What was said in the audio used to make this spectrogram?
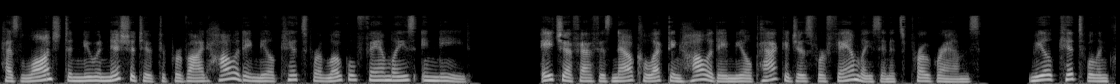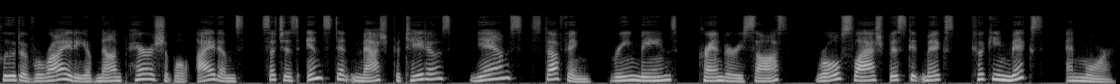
has launched a new initiative to provide holiday meal kits for local families in need. HFF is now collecting holiday meal packages for families in its programs. Meal kits will include a variety of non perishable items, such as instant mashed potatoes, yams, stuffing, green beans, cranberry sauce, roll slash biscuit mix, cookie mix, and more.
